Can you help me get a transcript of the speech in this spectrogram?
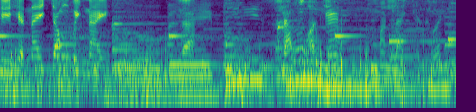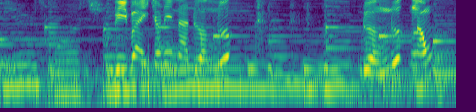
Thì hiện nay trong bình này là nóng ở trên, mà lạnh ở dưới. Vì vậy cho nên là đường nước đường nước nóng,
